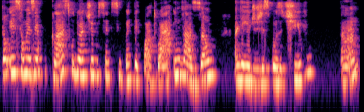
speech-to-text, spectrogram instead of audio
Então, esse é um exemplo clássico do artigo 154A, invasão alheia de dispositivo, tá?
